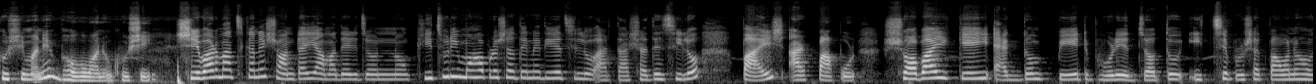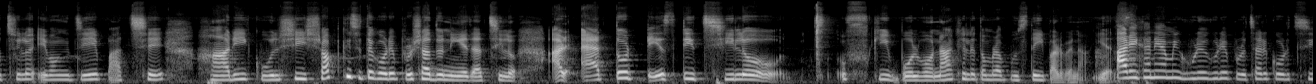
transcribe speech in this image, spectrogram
খুশি মানে ভগবানও খুশি। সেবার মাঝখানে সনটাই আমাদের জন্য খিচুড়ি মহাপ্রসাদ এনে দিয়েছিল আর তার সাথে ছিল পায়েস আর পাঁপড়। সবাইকেই একদম পেট ভরে যত ইচ্ছে প্রসাদ পাওয়ানো হচ্ছিল এবং যে পাচ্ছে হাঁড়ি, কলসি সব কিছুতে করে প্রসাদও নিয়ে যাচ্ছিল। আর এত টেস্টি ছিল। উফ, কি বলব, না খেলে তোমরা বুঝতেই পারবে না। আর এখানে আমি ঘুরে ঘুরে প্রচার করছি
